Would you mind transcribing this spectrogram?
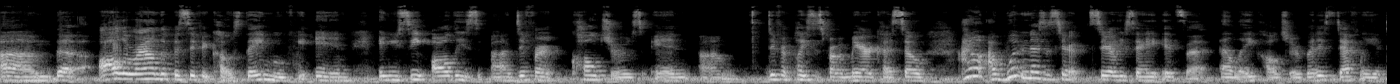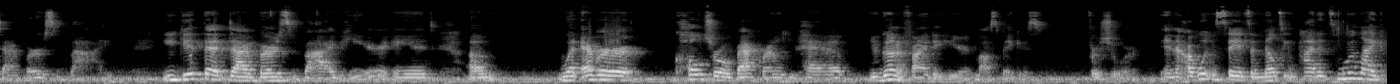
um, the all around the Pacific coast, they move in and you see all these uh, different cultures and um, different places from America. So I don't, I wouldn't necessarily say it's a LA culture, but it's definitely a diverse vibe. You get that diverse vibe here, and um, whatever cultural background you have, you're gonna find it here in Las Vegas for sure. And I wouldn't say it's a melting pot; it's more like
